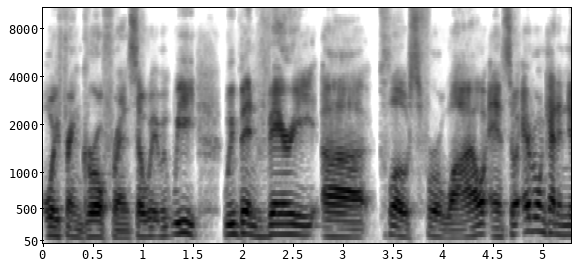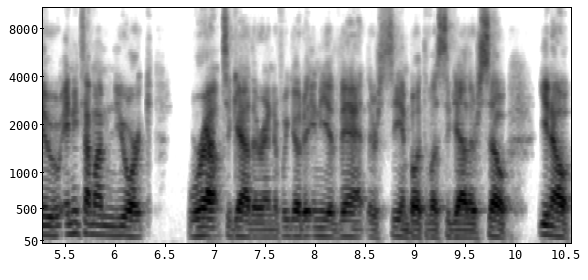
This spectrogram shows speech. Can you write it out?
boyfriend girlfriend. So we, we we've been very uh close for a while. And so everyone kind of knew anytime i'm in new york we're out together. And if we go to any event they're seeing both of us together. So you know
